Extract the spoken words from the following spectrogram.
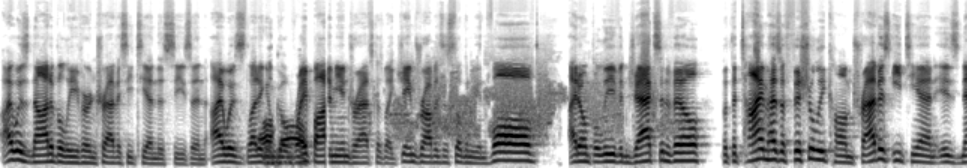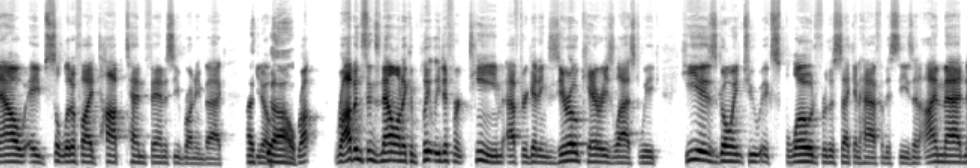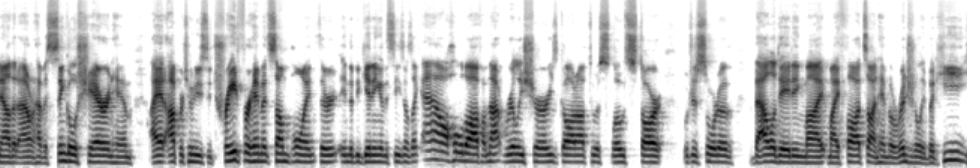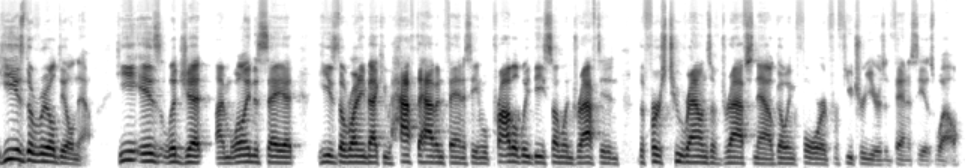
I was not a believer in Travis Etienne this season. I was letting him go oh. right by me in drafts because like James Robinson is still going to be involved. I don't believe in Jacksonville but the time has officially come. Travis Etienne is now a solidified top 10 fantasy running back. Let's you know, Ro- Robinson's now on a completely different team after getting zero carries last week. He is going to explode for the second half of the season. I'm mad now that I don't have a single share in him. I had opportunities to trade for him at some point there in the beginning of the season. I was like, eh, I'll hold off. I'm not really sure. He's gone off to a slow start, which is sort of validating my my thoughts on him originally, but he he is the real deal now. He is legit. I'm willing to say it. He's the running back you have to have in fantasy and will probably be someone drafted in the first two rounds of drafts now going forward for future years in fantasy as well.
